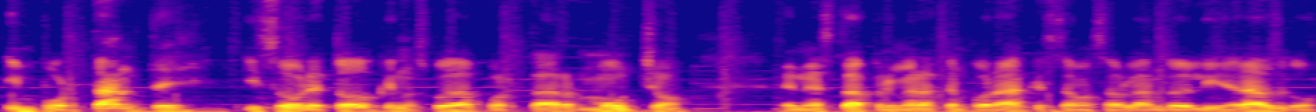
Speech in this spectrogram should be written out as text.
importante y sobre todo que nos puede aportar mucho en esta primera temporada que estamos hablando de liderazgo.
